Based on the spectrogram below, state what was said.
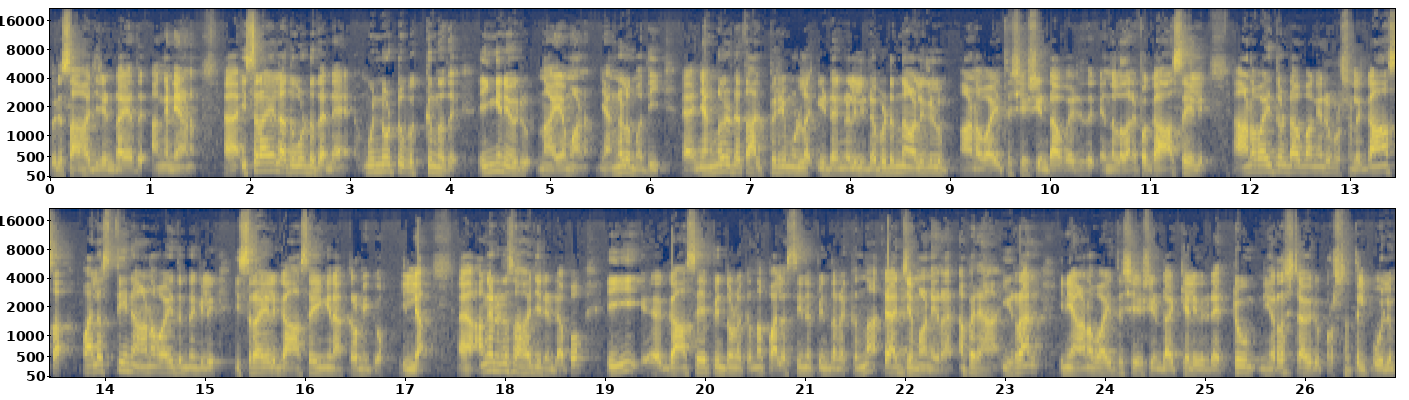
ഒരു സാഹചര്യം ഉണ്ടായത് അങ്ങനെയാണ്. ഇസ്രായേൽ അതുകൊണ്ട് തന്നെ മുന്നോട്ട് വെക്കുന്നത് ഇങ്ങനെയൊരു നയമാണ്. ഞങ്ങൾ മതി ഞങ്ങളുടെ താല്പര്യമുള്ള ഇടങ്ങളിൽ ഇടപെടുന്ന ആളുകളും ആണവായുധ ശേഷി ഉണ്ടാവരുത് എന്നുള്ളതാണ്. ഇപ്പോൾ ഗാസയിൽ ആണവായുധം ഉണ്ടാകുമ്പോൾ അങ്ങനെ ഒരു പ്രശ്നമില്ല. ഗാസ പലസ്തീൻ ആണവായുധം ഉണ്ടെങ്കിൽ ഇസ്രായേൽ ഗാസയെ ഇങ്ങനെ ആക്രമിക്കുമോ ഇല്ല. അങ്ങനെ ഒരു സാഹചര്യം ഉണ്ട് അപ്പം ഈ ഗാസയെ പിന്തുണക്കുന്ന പലസ്തീനെ പിന്തുണക്കുന്ന രാജ്യമാണ് ഇറാൻ. അപ്പം ഇറാൻ ഇനി ആണവായുധ ശേഷി ഉണ്ടാക്കിയാൽ ഇവരുടെ ഏറ്റവും നിയറസ്റ്റ് ആയ ഒരു പ്രശ്നത്തിൽ പോലും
